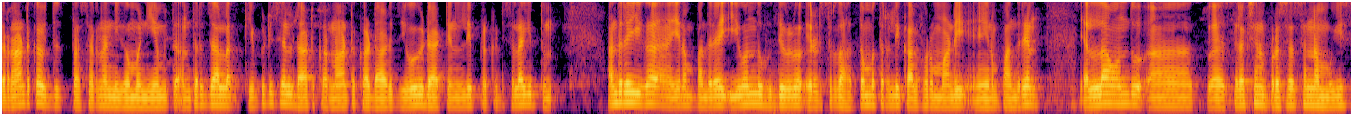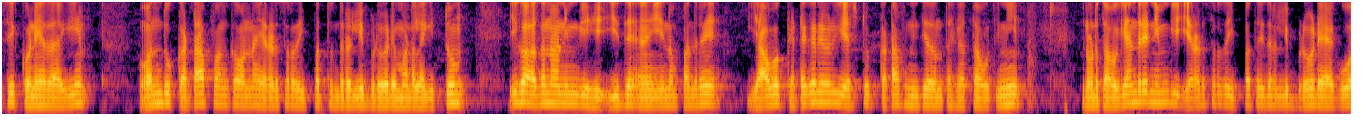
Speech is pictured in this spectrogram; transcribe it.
ಕರ್ನಾಟಕ ವಿದ್ಯುತ್ ಪ್ರಸರಣ ನಿಗಮ ನಿಯಮಿತ ಅಂತರ್ಜಾಲ KPTCL dot Karnataka dot G O V dot ಇನ್ನಲ್ಲಿ ಪ್ರಕಟಿಸಲಾಗಿತ್ತು. ಅಂದರೆ ಈಗ ಏನಪ್ಪ ಅಂದರೆ, ಈ ಒಂದು ಹುದ್ದೆಗಳು ಎರಡು ಸಾವಿರದ ಹತ್ತೊಂಬತ್ತರಲ್ಲಿ ಕಾಲ್ಫರ್ಮ್ ಮಾಡಿ ಏನಪ್ಪ ಅಂದರೆ, ಎಲ್ಲ ಒಂದು ಸೆಲೆಕ್ಷನ್ ಪ್ರೊಸೆಸನ್ನು ಮುಗಿಸಿ ಕೊನೆಯದಾಗಿ ಒಂದು ಕಟಾಫ್ ಅಂಕವನ್ನು ಎರಡು ಸಾವಿರದ ಇಪ್ಪತ್ತೊಂದರಲ್ಲಿ ಬಿಡುಗಡೆ ಮಾಡಲಾಗಿತ್ತು. ಈಗ ಅದನ್ನು ನಿಮಗೆ ಇದೆ ಏನಪ್ಪ ಅಂದರೆ ಯಾವ ಕ್ಯಾಟಗರಿಯವರಿಗೆ ಎಷ್ಟು ಕಟ್ ಆಫ್ ನಿಂತಿದೆ ಅಂತ ಹೇಳ್ತಾ ಹೋಗ್ತೀನಿ. ನೋಡ್ತಾ ಹೋಗಿ. ಅಂದರೆ ನಿಮಗೆ ಎರಡು ಸಾವಿರದ ಇಪ್ಪತ್ತೈದರಲ್ಲಿ ಬಿಡುಗಡೆ ಆಗುವ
